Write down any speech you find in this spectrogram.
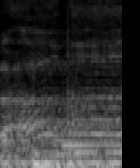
Rama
